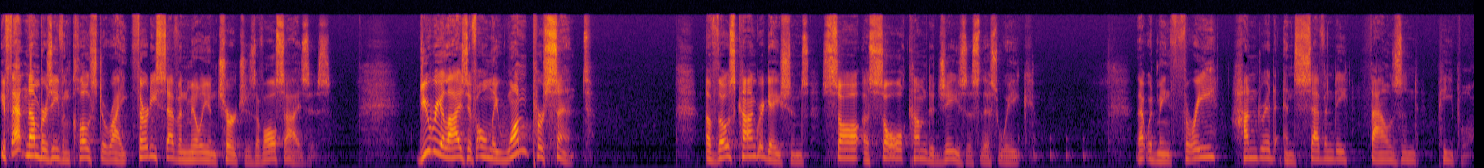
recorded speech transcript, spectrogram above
If that number is even close to right, 37 million churches of all sizes, do you realize if only 1% of those congregations saw a soul come to Jesus this week, that would mean 370,000 people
